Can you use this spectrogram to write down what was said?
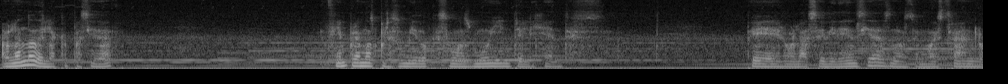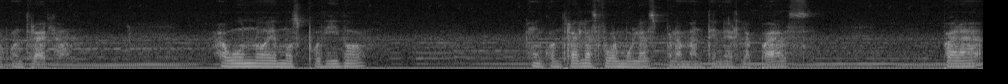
Hablando de la capacidad, siempre hemos presumido que somos muy inteligentes, pero las evidencias nos demuestran lo contrario. Aún no hemos podido encontrar las fórmulas para mantener la paz, para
